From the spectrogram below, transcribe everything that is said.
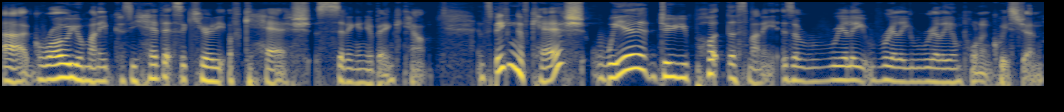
uh, grow your money because you have that security of cash sitting in your bank account. And speaking of cash, where do you put this money is a really, really, really important question.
